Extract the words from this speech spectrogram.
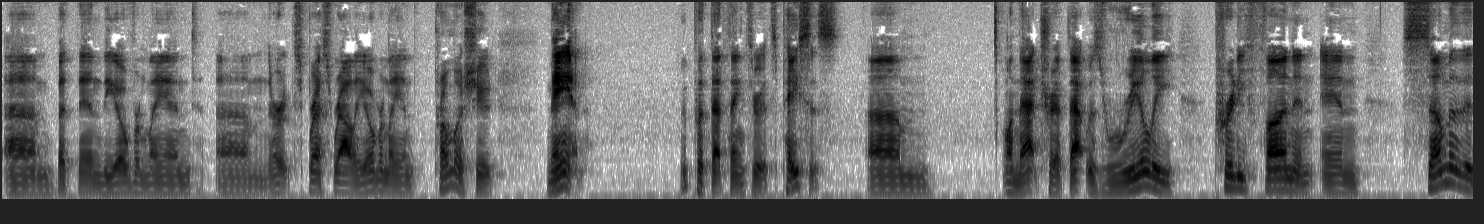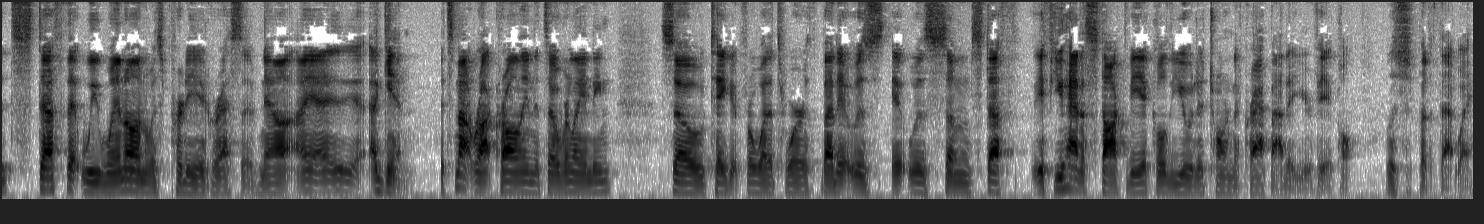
Um, but then the Overland um, or Express Rally Overland promo shoot, man, we put that thing through its paces um, on that trip. That was really pretty fun and and some of the stuff that we went on was pretty aggressive. Now, I, I again, it's not rock crawling; it's overlanding. So take it for what it's worth. But it was it was some stuff. If you had a stock vehicle, you would have torn the crap out of your vehicle. Let's just put it that way.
